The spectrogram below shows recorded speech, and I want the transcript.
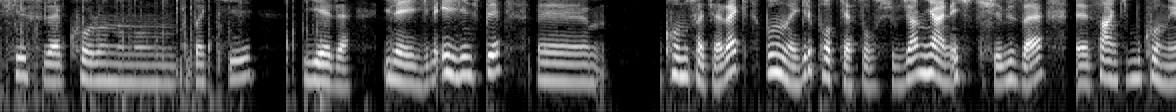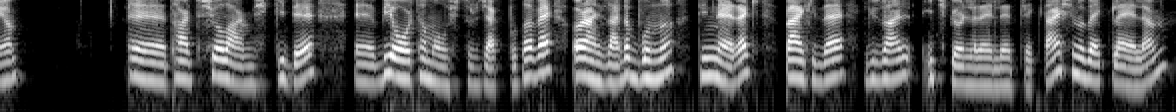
şifre korunumundaki yeri ile ilgili ilginç bir konu seçerek bununla ilgili podcast oluşturacağım. Yani iki kişi bize e, sanki bu konuyu e, tartışıyorlarmış gibi e, bir ortam oluşturacak bu da ve öğrenciler de bunu dinleyerek belki de güzel içgörüler elde edecekler. Şimdi bekleyelim.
